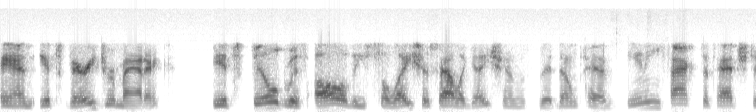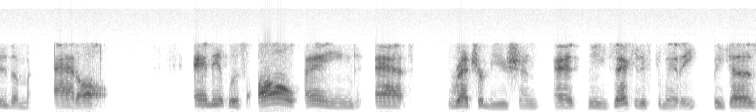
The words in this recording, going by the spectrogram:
And it's very dramatic it's filled with all of these salacious allegations that don't have any facts attached to them at all. And it was all aimed at retribution at the executive committee because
